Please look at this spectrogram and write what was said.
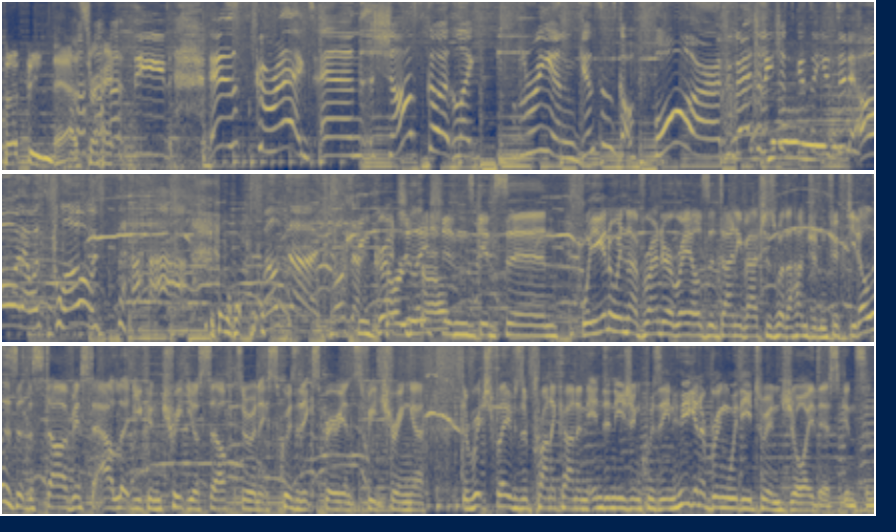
13. Yeah, that's right. 13 is correct. And Shah's got like three and Ginson's got four. Congratulations, Ginson, you did it. Oh, that was close. well done. Well done. Congratulations, Gibson. Well, you're going to win that veranda at Rails at dining vouchers worth $150 at the Star Vista outlet. You can treat yourself to an exquisite experience featuring uh, the rich flavors of Peranakan and Indonesian cuisine. Who are you going to bring with you to enjoy this, Ginson?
